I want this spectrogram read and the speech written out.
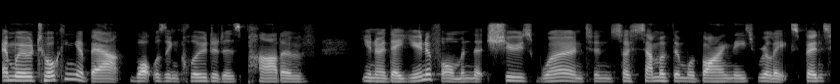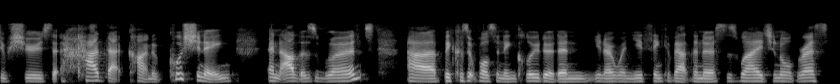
And we were talking about what was included as part of you know their uniform and that shoes weren't and so some of them were buying these really expensive shoes that had that kind of cushioning and others weren't uh, because it wasn't included. And you know when you think about the nurse's wage and all the rest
